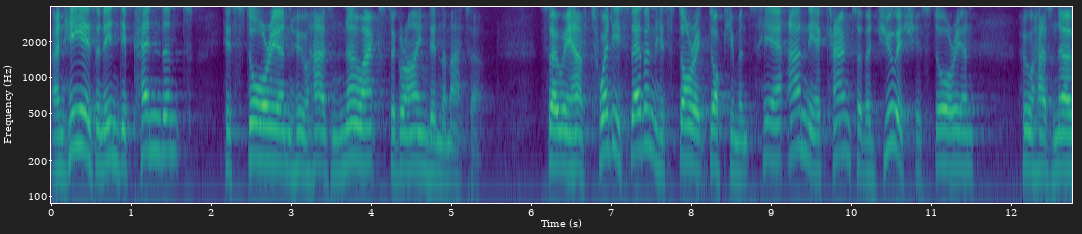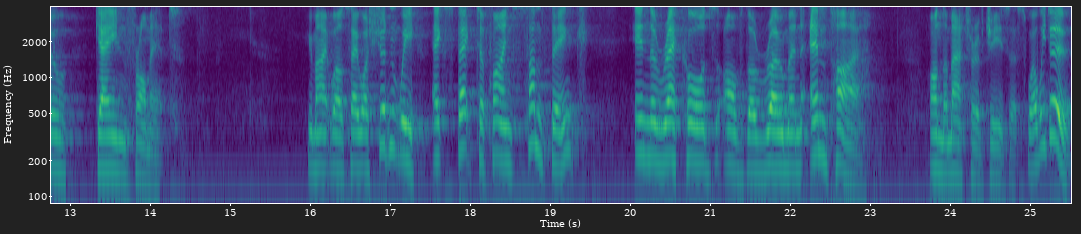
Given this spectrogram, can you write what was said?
And he is an independent historian who has no axe to grind in the matter. So we have 27 historic documents here and the account of a Jewish historian who has no gain from it. You might well say, well, shouldn't we expect to find something in the records of the Roman Empire on the matter of Jesus? Well, we do.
